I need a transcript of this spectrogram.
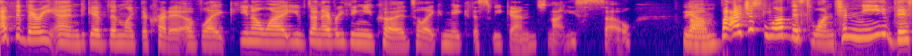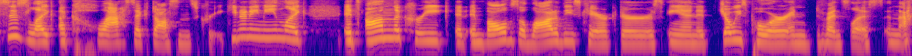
at the very end, give them like the credit of like, you know what, you've done everything you could to like make this weekend nice. So Um, but I just love this one. To me, this is like a classic Dawson's Creek. You know what I mean? Like it's on the creek. It involves a lot of these characters, and it Joey's poor and defenseless, and that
